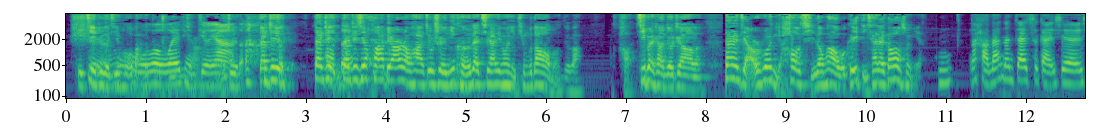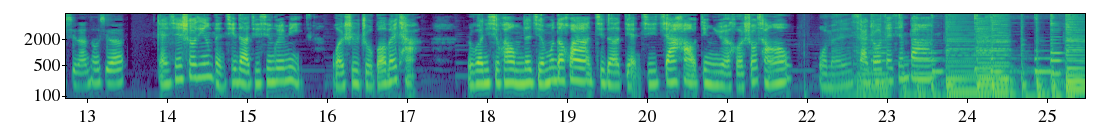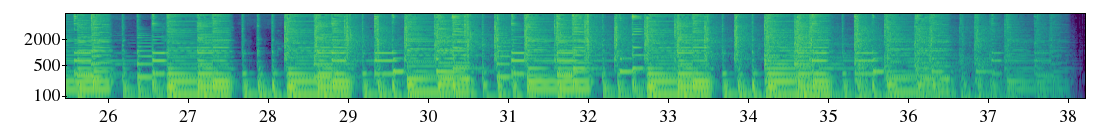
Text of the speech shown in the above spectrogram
借这个机会我把它我我也挺惊讶的。但这但这但这些花边的话，就是你可能在其他地方你听不到嘛，对吧？好，基本上就这样了。但是假如说你好奇的话，我可以底下再告诉你。嗯，那好的，那再次感谢喜南同学，感谢收听本期的贴心闺蜜，我是主播维塔。如果你喜欢我们的节目的话，记得点击加号订阅和收藏哦。我们下周再见吧。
